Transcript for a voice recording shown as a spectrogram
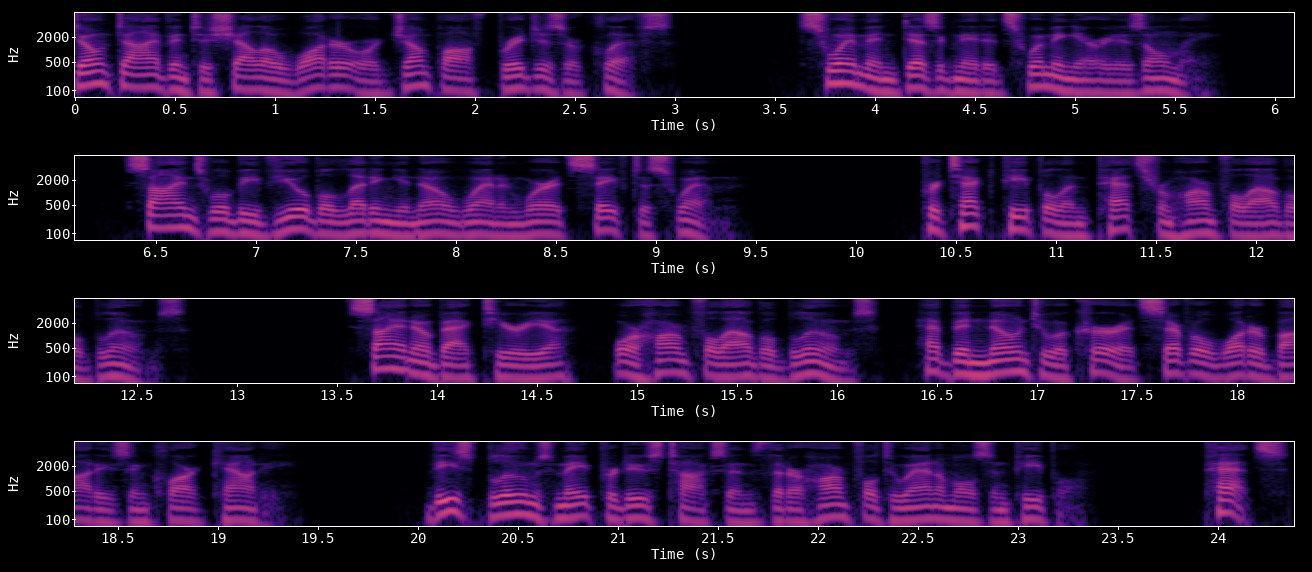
Don't dive into shallow water or jump off bridges or cliffs. Swim in designated swimming areas only. Signs will be viewable letting you know when and where it's safe to swim. Protect people and pets from harmful algal blooms. Cyanobacteria, or harmful algal blooms, have been known to occur at several water bodies in Clark County. These blooms may produce toxins that are harmful to animals and people. Pets,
